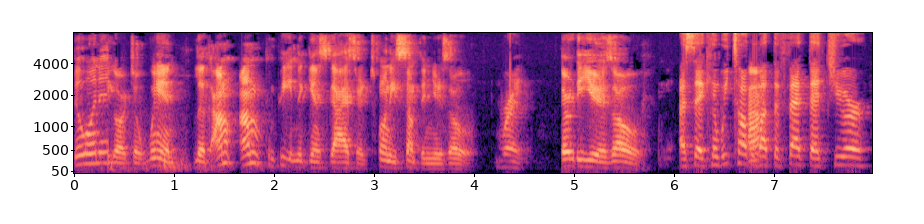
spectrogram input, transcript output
doing it or to win. Look, I'm I'm competing against guys that are twenty something years old, right? Thirty years old. I said, can we talk about the fact that you're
